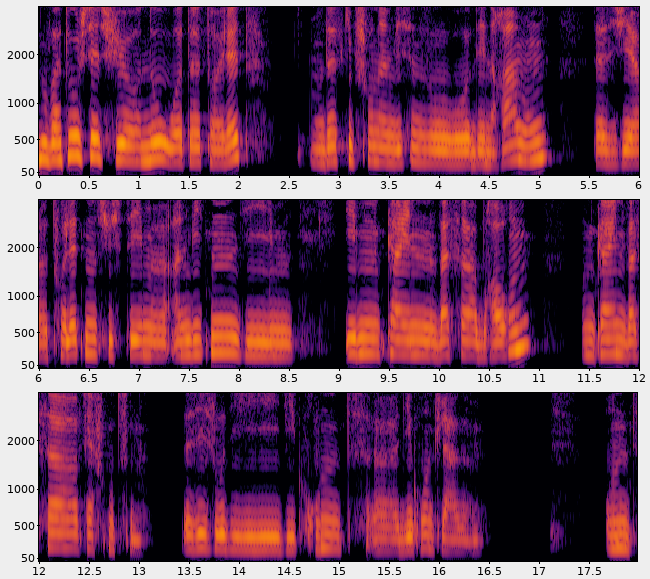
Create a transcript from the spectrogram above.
Novato steht für No Water Toilet. Und das gibt schon ein bisschen so den Rahmen, dass wir Toilettensysteme anbieten, die eben kein Wasser brauchen und kein Wasser verschmutzen. Das ist so die, die, Grund, äh, die Grundlage. Und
